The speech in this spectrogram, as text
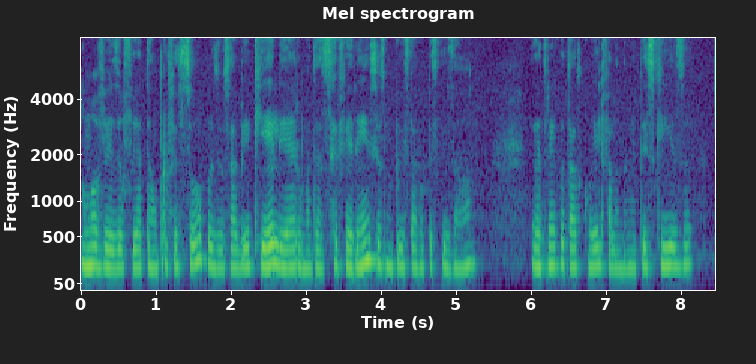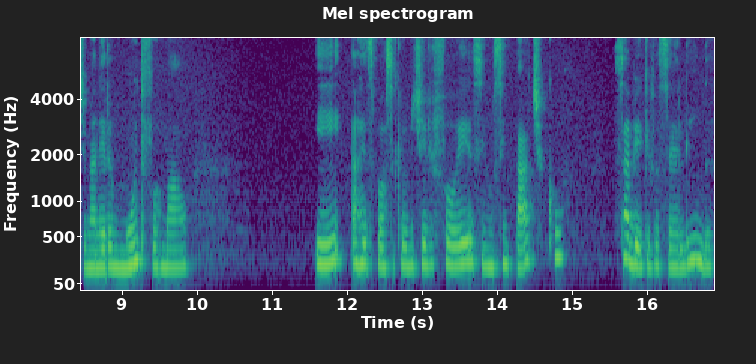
Uma vez eu fui até um professor, pois eu sabia que ele era uma das referências no que eu estava pesquisando. Eu entrei em contato com ele falando da minha pesquisa de maneira muito formal. E a resposta que eu obtive foi assim, um simpático. Sabia que você é linda?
